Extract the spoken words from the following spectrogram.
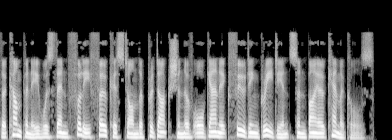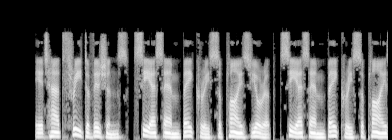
The company was then fully focused on the production of organic food ingredients and biochemicals. It had three divisions, CSM Bakery Supplies Europe, CSM Bakery Supplies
